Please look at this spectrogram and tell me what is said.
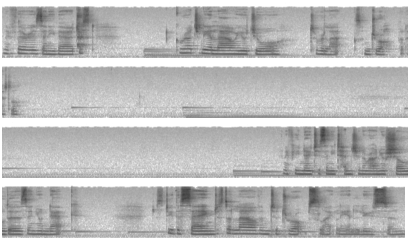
And if there is any there, just gradually allow your jaw to relax and drop a little. If you notice any tension around your shoulders and your neck, just do the same. Just allow them to drop slightly and loosen.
